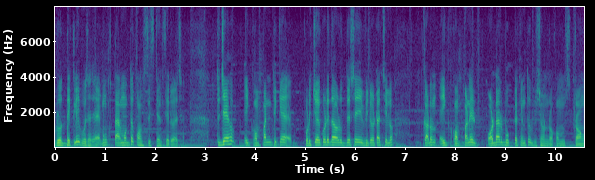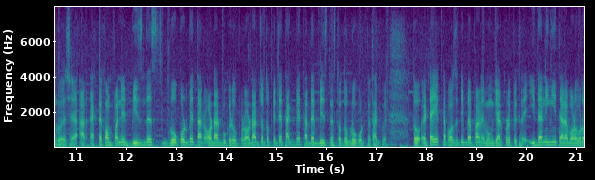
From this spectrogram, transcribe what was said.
গ্রোথ দেখলেই বোঝা যায় এবং তার মধ্যে কনসিস্টেন্সি রয়েছে। তো যাই হোক, এই কোম্পানিটিকে পরিচয় করে দেওয়ার উদ্দেশ্যে এই ভিডিওটা ছিল। কারণ এই কোম্পানির অর্ডার বুকটা কিন্তু ভীষণ রকম স্ট্রং রয়েছে। আর একটা কোম্পানির বিজনেস গ্রো করবে তার অর্ডার বুকের উপর। অর্ডার যত পেতে থাকবে, তাদের বিজনেস তত গ্রো করতে থাকবে। তো এটাই একটা পজিটিভ ব্যাপার এবং যার পরিপ্রেক্ষিতে ইদানিংই তারা বড় বড়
